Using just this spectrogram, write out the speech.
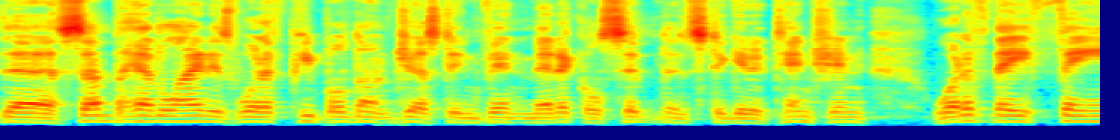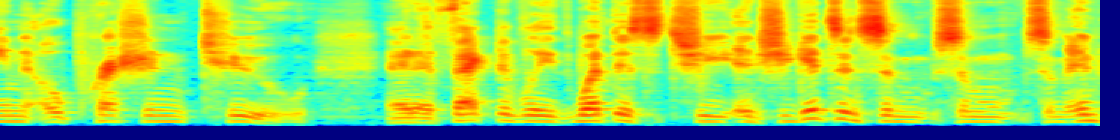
The subheadline is What if people don't just invent medical symptoms to get attention? What if they feign oppression too? And effectively, what this she and she gets in some some some in,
